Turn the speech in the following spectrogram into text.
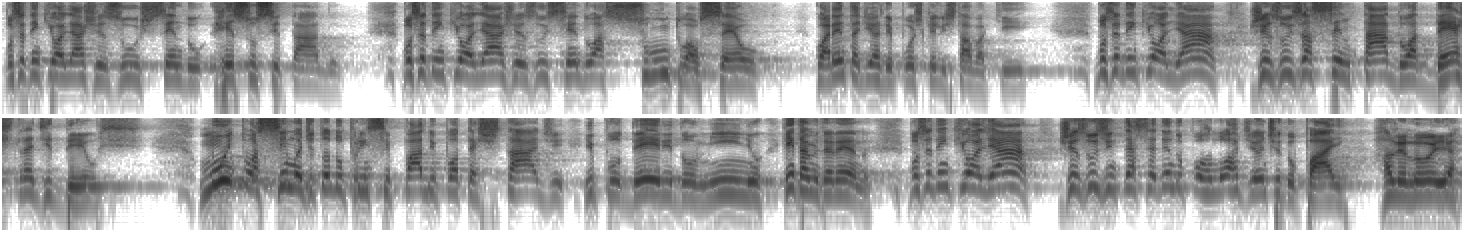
Você tem que olhar Jesus sendo ressuscitado. Você tem que olhar Jesus sendo assunto ao céu, 40 dias depois que ele estava aqui. Você tem que olhar Jesus assentado à destra de Deus, muito acima de todo o principado e potestade e poder e domínio. Quem está me entendendo? Você tem que olhar Jesus intercedendo por nós diante do Pai. Aleluia.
